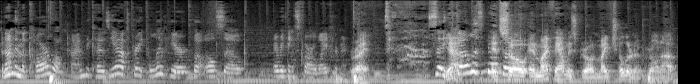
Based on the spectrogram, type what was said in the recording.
But I'm in the car a long time because, yeah, it's great to live here, but also everything's far away from it. right. So you Yeah, gotta listen to and so and my family's grown. My children have grown up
